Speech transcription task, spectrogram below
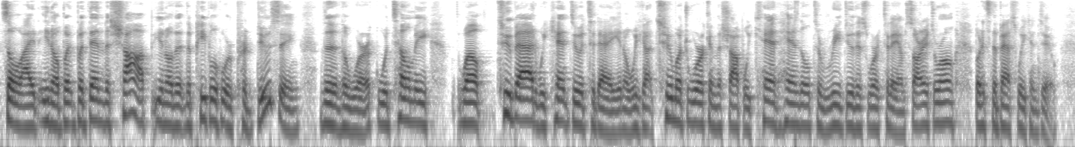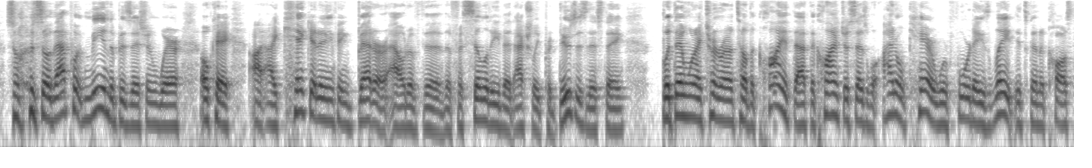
so i you know but but then the shop you know the, the people who are producing the the work would tell me well too bad we can't do it today. You know we've got too much work in the shop. We can't handle to redo this work today. I'm sorry it's wrong but it's the best we can do. So so that put me in the position where okay i, I can't get anything better out of the the facility that actually produces this thing but then when I turn around and tell the client that, the client just says, "Well, I don't care. We're four days late. It's going to cost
